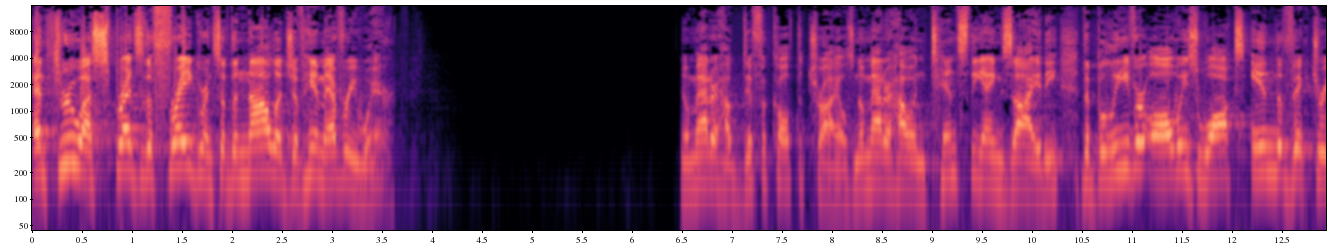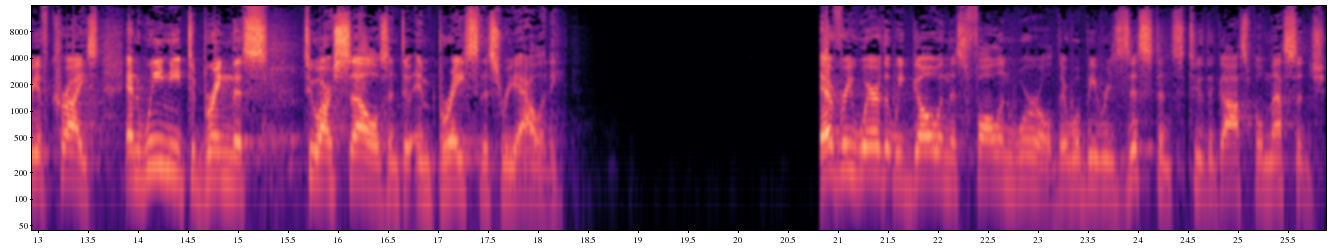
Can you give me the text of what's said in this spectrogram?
and through us spreads the fragrance of the knowledge of Him everywhere. No matter how difficult the trials, no matter how intense the anxiety, the believer always walks in the victory of Christ. And we need to bring this to ourselves and to embrace this reality. Everywhere that we go in this fallen world, there will be resistance to the gospel message.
